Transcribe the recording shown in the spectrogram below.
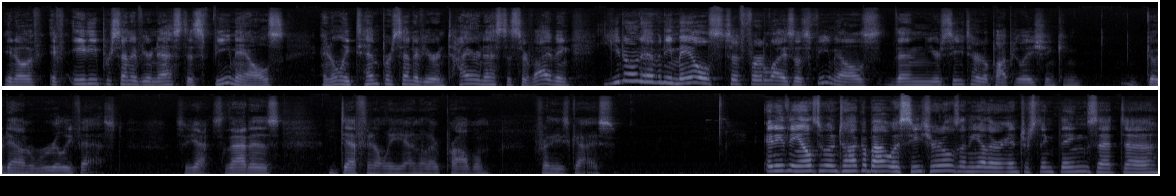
you know if if eighty percent of your nest is females and only 10% of your entire nest is surviving, you don't have any males to fertilize those females, then your sea turtle population can go down really fast. So yeah, so that is definitely another problem for these guys. Anything else you want to talk about with sea turtles? Any other interesting things that uh,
